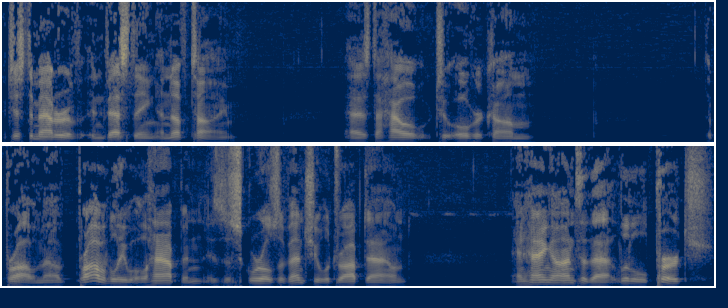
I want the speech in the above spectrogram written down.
It's just a matter of investing enough time as to how to overcome the problem. Now, probably what will happen is the squirrels eventually will drop down and hang on to that little perch,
